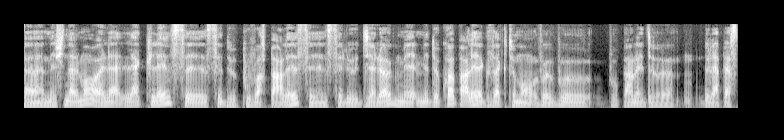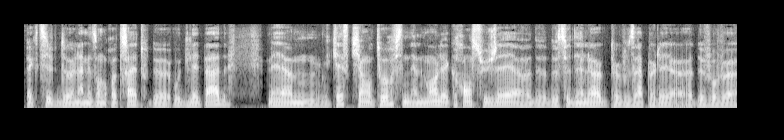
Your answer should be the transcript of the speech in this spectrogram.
Euh, mais finalement, euh, la, clé, c'est de pouvoir parler, c'est le dialogue. Mais, de quoi parler exactement? Vous, parlez de, la perspective de la maison de retraite ou de, l'EHPAD. Mais euh, qu'est-ce qui entoure finalement les grands sujets de, ce dialogue que vous appelez de vos voeux?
